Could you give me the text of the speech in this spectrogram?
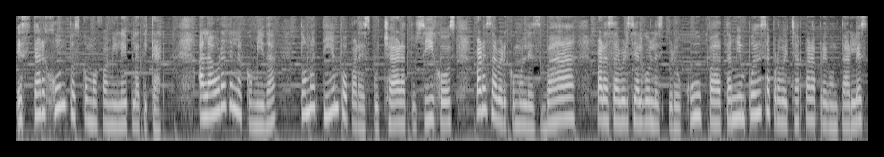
estar juntos como familia y platicar. A la hora de la comida, toma tiempo para escuchar a tus hijos, para saber cómo les va, para saber si algo les preocupa. También puedes aprovechar para preguntarles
